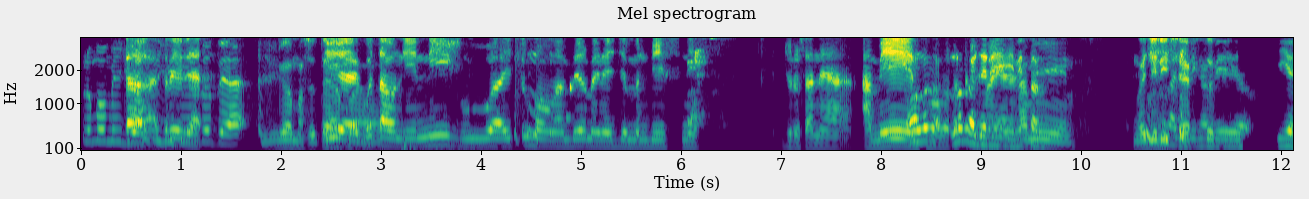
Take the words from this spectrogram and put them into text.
Lu mau migrasi Nah, serius gitu ya. ya, Tut, ya? Enggak maksudnya Iya, apa? gue tahun ini gua itu mau ngambil manajemen bisnis jurusannya. Amin. Oh, semoga lu nggak keterima jadi ya. ini tuh? Amin. Enggak jadi chef tuh. Iya,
